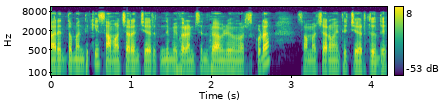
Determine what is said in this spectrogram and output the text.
మరింత మందికి సమాచారం చేరుతుంది. మీ ఫ్రెండ్స్ అండ్ ఫ్యామిలీ మెంబర్స్ కూడా సమాచారం అయితే చేరుతుంది.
